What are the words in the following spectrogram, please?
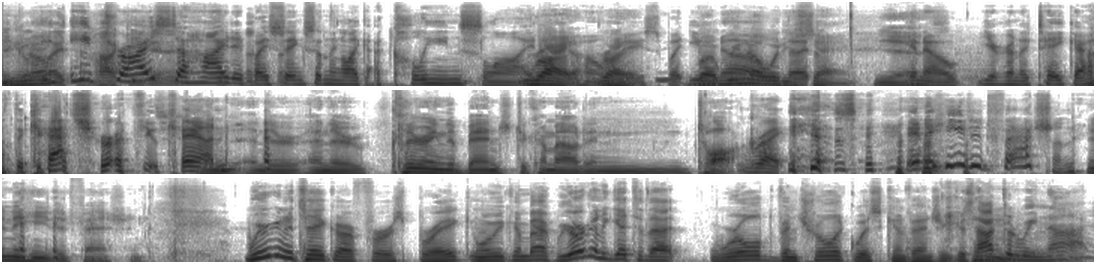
you know, like- He tries then. to hide it by saying something like a clean slide right, at home right. base, but you but know we know what he's saying. Yes. You know, you're going to take out the catcher if you can. and, and they're and they're clearing the bench to come out and talk right? Yes, in a heated fashion. in a heated fashion. We're going to take our first break, and when we come back, we are going to get to that World Ventriloquist Convention because how could we not?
